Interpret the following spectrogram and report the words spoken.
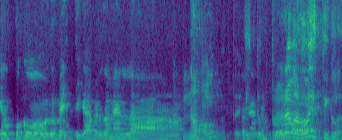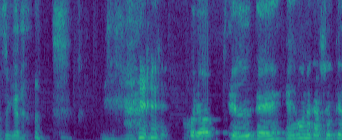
es un poco doméstica, perdonen la... No, este es un programa doméstico, así que no. Pero eh, es una canción que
